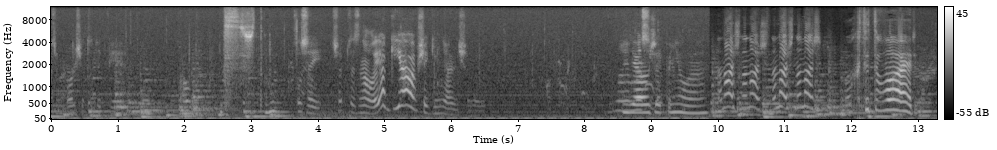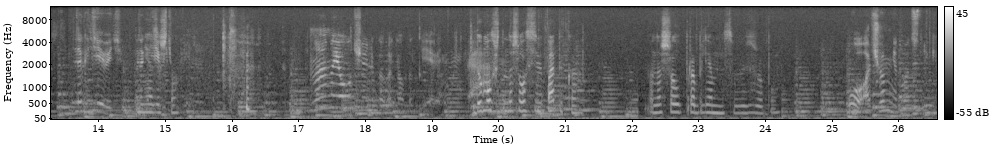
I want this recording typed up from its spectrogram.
тем больше ты тупее. Что? Слушай, чтоб ты знала, я, я вообще гениальный человек. Ну, Я мысли. уже поняла. На нож, на нож, на нож, на нож. Ах ты тварь. Так 9. Да не за что. Ну, ну я лучше люблю, так 9. Думал, что нашел себе папика. Но нашел проблем на свою жопу. О, а чё мне 23 кило?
